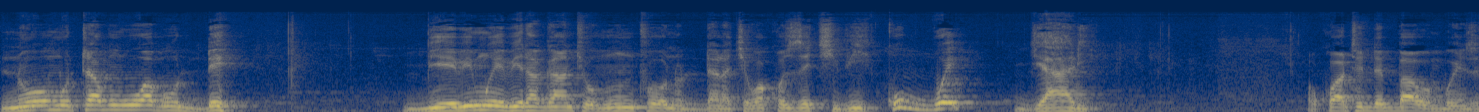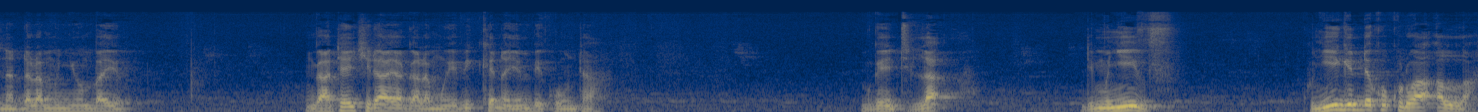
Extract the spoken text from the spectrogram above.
n'omutamuwa budde. Byebimu ebiraga nti omuntu ono ddala kyewakoze kibi kuggwe gyali. Okwatidde ebbaawo mbwenzi naddala mu nyumba yo. Ng'ate ekiro ayagala mwebikke naye mbikunta. Muge nti la ndi munyiivu. Kunyiigiddeko ku lwa allah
